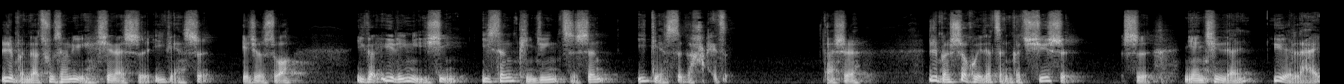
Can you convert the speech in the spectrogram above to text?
日本的出生率现在是一点四，也就是说，一个育龄女性一生平均只生一点四个孩子。但是，日本社会的整个趋势是年轻人越来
